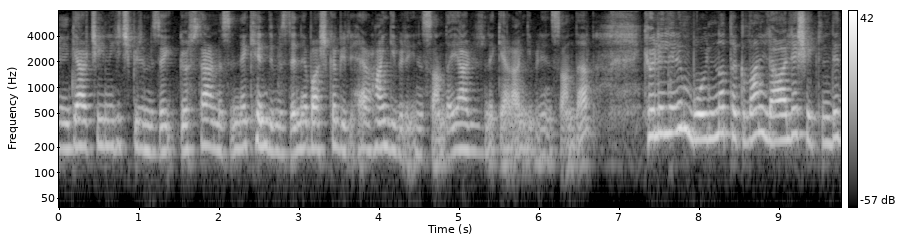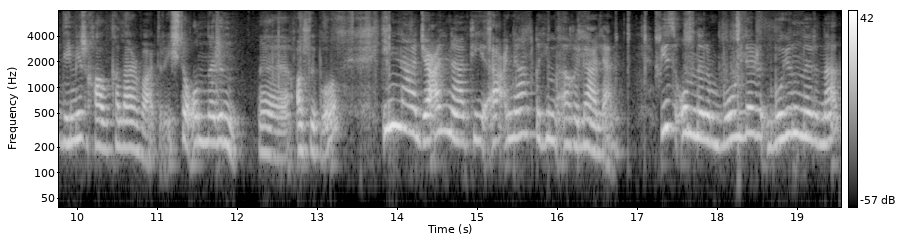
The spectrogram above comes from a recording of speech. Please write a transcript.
e, gerçeğini hiçbirimize göstermesin. Ne kendimizde ne başka bir herhangi bir insanda, yeryüzündeki herhangi bir insanda. Kölelerin boynuna takılan lale şeklinde demir halkalar vardır. İşte onların e, adı bu. İnna cealna fi a'naqihim aglalen Biz onların boylar, boyunlarına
